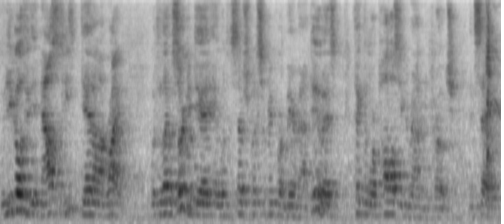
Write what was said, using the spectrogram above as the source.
When you go through the analysis, he's dead on right. What the Eleventh Circuit did, and what the subsequent Supreme Court may or may not do, is take the more policy-grounded approach and say,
